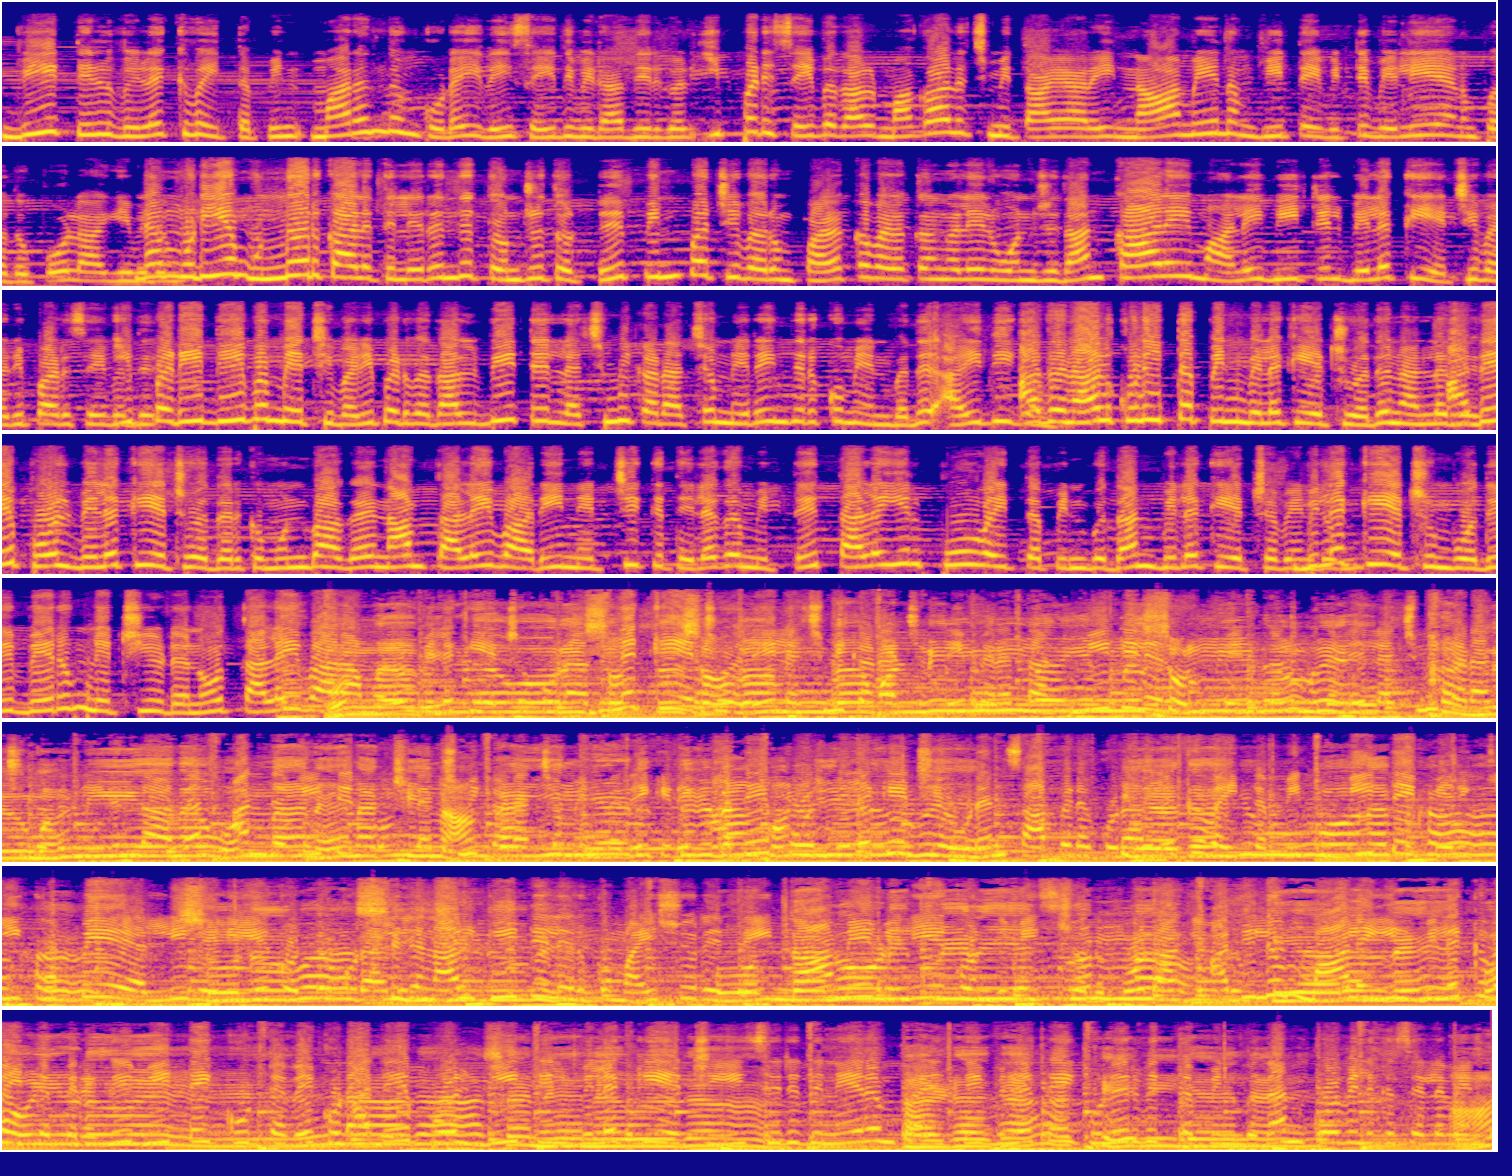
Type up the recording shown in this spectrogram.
வீட்டில் விளக்கு வைத்த பின் மறந்தும் கூட இதை செய்து விடாதீர்கள். இப்படி செய்வதால் மகாலட்சுமி தாயாரை நாமே நம் வீட்டை விட்டு வெளியே அனுப்பது போல் ஆகிவிடும். நம்முடைய முன்னோர் காலத்திலிருந்து தொன்று தொட்டு பின்பற்றி வரும் பழக்க வழக்கங்களில் ஒன்றுதான் காலை மாலை வீட்டில் விளக்கு ஏற்றி வழிபாடு செய்வது. இப்படி தீபம் ஏற்றி வழிபடுவதால் வீட்டில் லட்சுமி கடாட்சம் நிறைந்திருக்கும் என்பது ஐதீகம். அதனால் குளித்த பின் விளக்கு ஏற்றுவது நல்லது. அதே போல் விளக்கு ஏற்றுவதற்கு முன்பாக நாம் தலைவாரி நெற்றிக்கு திலகமிட்டு தலையில் பூ வைத்த பின்புதான் விளக்கு ஏற்ற வேண்டும். விளக்கு ஏற்றும் போது வெறும் நெற்றியுடனோ தலை வாராமலோ விளக்கு ஏற்றக்கூடாது விளக்கு ஏற்றுவதே லட்சுமி கடாட்சத்தை பெறத்தான் வீட்டில் இருக்கும் பெண்கள் முதலில் லட்சுமி கடாட்சத்துடன் இருந்தால்தான் அந்த வீட்டிற்கும் லட்சுமி கடாட்சம் என்பதே கிடைக்கும். அதே போல் விளக்கேற்றியவுடன் சாப்பிடக்கூடாது. விளக்கு வைத்த பின் வீட்டை பெருக்கி குப்பையை அள்ளி வெளியே கொட்டக்கூடாது. இதனால் வீட்டில் இருக்கும் ஐஸ்வர்யத்தை நாமே வெளியே கொண்டு வீசுவது போல் ஆகும் அதிலும் மாலையில் விளக்கு வைத்த பிறகு வீட்டை கூட்டவே கூடாது. போல் வீட்டில் விளக்கு ஏற்றி சிறிது நேரம் கழித்து விளக்கை குளிர்வித்த பின்புதான் கோவிலுக்கு செல்ல வேண்டும்.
